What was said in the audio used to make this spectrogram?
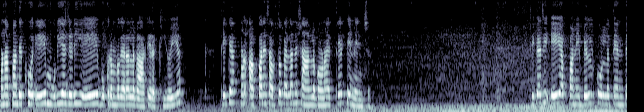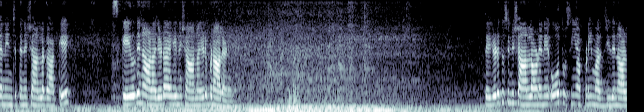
ਹੁਣ ਆਪਾਂ ਦੇਖੋ, ਇਹ ਮੂਰੀ ਆ ਜਿਹੜੀ, ਇਹ ਬੁਕਰਮ ਵਗੈਰਾ ਲਗਾ ਕੇ ਰੱਖੀ ਹੋਈ ਆ। ਠੀਕ ਹੈ? ਹੁਣ ਆਪਾਂ ਨੇ ਸਭ ਤੋਂ ਪਹਿਲਾਂ ਨਿਸ਼ਾਨ ਲਗਾਉਣਾ ਇੱਥੇ 3 ਇੰਚ। ਠੀਕ ਹੈ ਜੀ? ਇਹ ਆਪਾਂ ਨੇ ਬਿਲਕੁਲ 3-3 ਇੰਚ ਤੇ ਨਿਸ਼ਾਨ ਲਗਾ ਕੇ ਸਕੇਲ ਦੇ ਨਾਲ ਆ ਜਿਹੜਾ ਇਹ ਨਿਸ਼ਾਨ ਆ, ਜਿਹੜੇ ਬਣਾ ਲੈਣੇ ਨੇ। ਤੇ ਜਿਹੜੇ ਤੁਸੀਂ ਨਿਸ਼ਾਨ ਲਾਉਣੇ ਨੇ, ਉਹ ਤੁਸੀਂ ਆਪਣੀ ਮਰਜ਼ੀ ਦੇ ਨਾਲ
